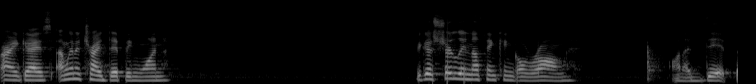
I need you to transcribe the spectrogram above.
All right, guys, I'm to try dipping one. Because surely nothing can go wrong on a dip.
